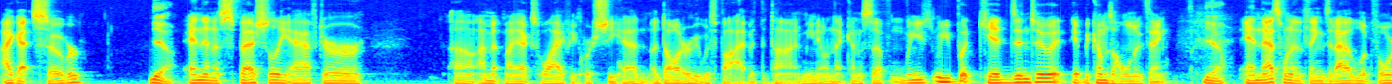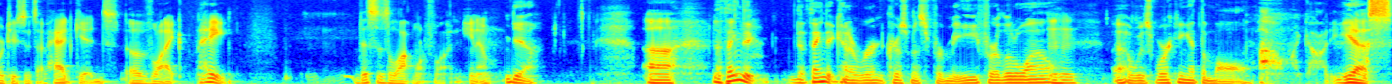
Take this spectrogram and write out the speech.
I got sober, Yeah. and then especially after uh, I met my ex-wife. Of course, she had a daughter who was five at the time, you know, and that kind of stuff. When you when you put kids into it, it becomes a whole new thing, Yeah. and that's one of the things that I look forward to since I've had kids. Of like, hey, this is a lot more fun, you know. Yeah. Uh, The thing that the thing that kind of ruined Christmas for me for a little while Mm-hmm. uh, was working at the mall. oh my God, yes,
